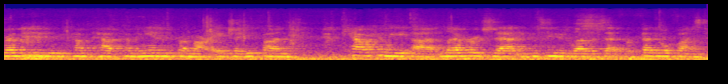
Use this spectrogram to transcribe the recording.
revenue do we come, have coming in from our HIE fund? How can we uh, leverage that and continue to leverage that for federal funds?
